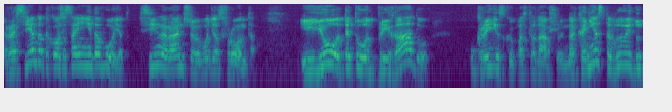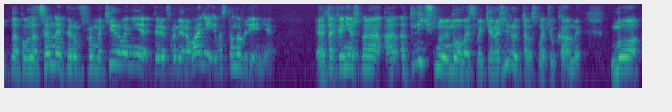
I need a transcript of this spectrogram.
россиян до такого состояния не доводят. Сильно раньше выводят с фронта. И ее вот эту вот бригаду, украинскую пострадавшую, наконец-то выведут на полноценное переформатирование, переформирование и восстановление. Это, конечно, о- отличную новость вы тиражируют там с матюками, но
